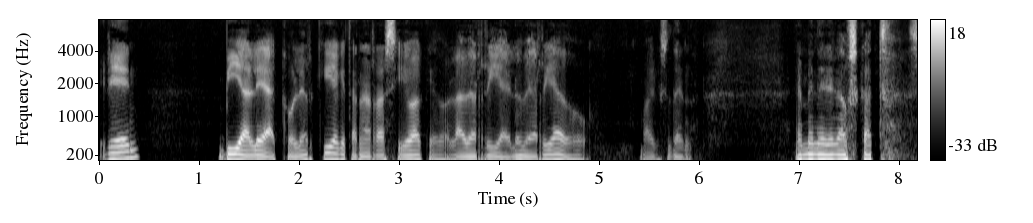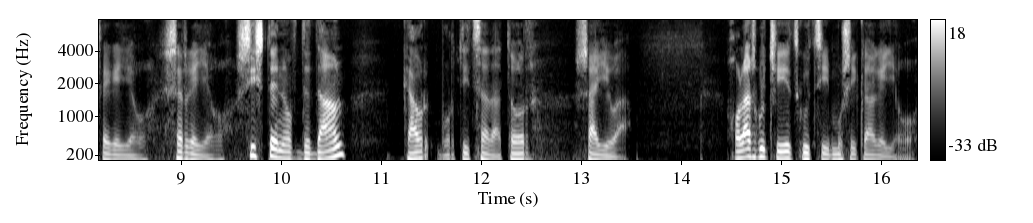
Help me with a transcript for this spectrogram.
iren, bi aleak olerkiak eta narrazioak edo la berria, elo berria edo, ba, zuten, hemen ere dauzkat, ze gehiago, zer gehiago. System of the Down, gaur bortitza dator saioa. Jolas gutxi hitz gutxi musika gehiago,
